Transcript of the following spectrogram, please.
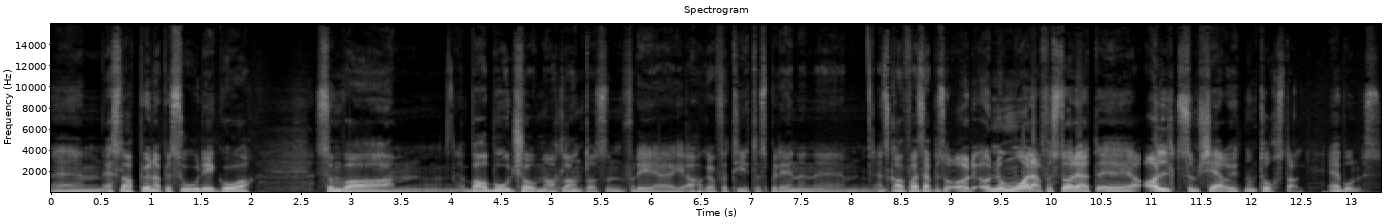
Ehm, jeg slapp jo en episode i går som var um, bare bodshow med Atle Antonsen, fordi jeg har ikke fått tid til å spille inn en, en Skamfrelseepisode. Og, og nå må dere forstå det at uh, alt som skjer utenom torsdag, er bonus.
